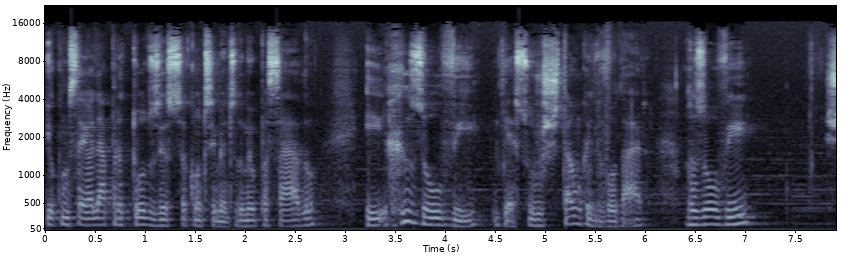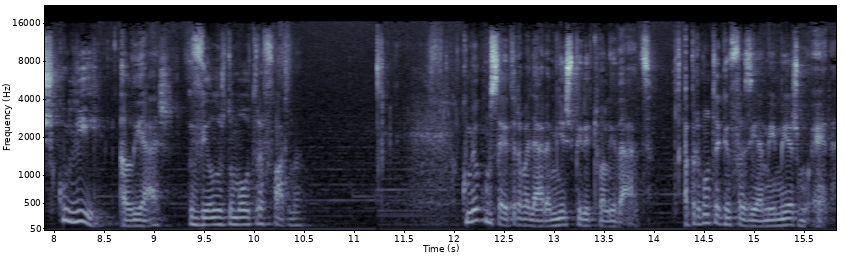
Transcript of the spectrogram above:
Eu comecei a olhar para todos esses acontecimentos do meu passado e resolvi, e é a sugestão que eu lhe vou dar, resolvi, escolhi, aliás, vê-los de uma outra forma. Como eu comecei a trabalhar a minha espiritualidade, a pergunta que eu fazia a mim mesmo era:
